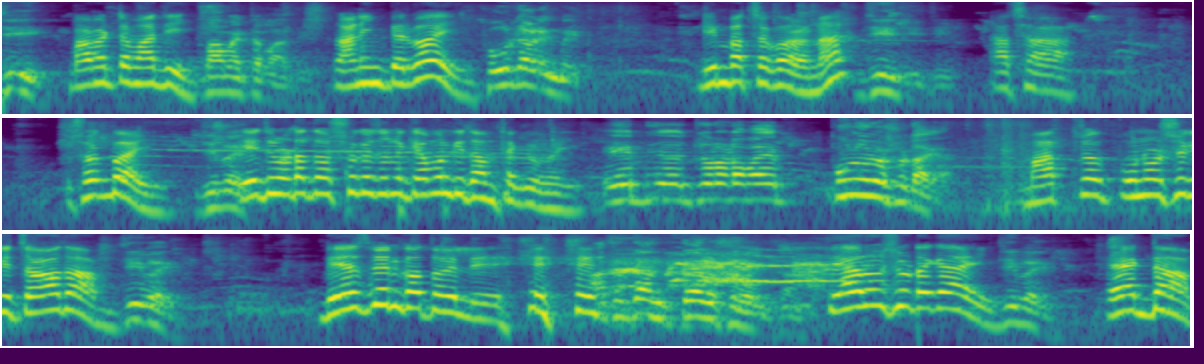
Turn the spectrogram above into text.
জি। বামেরটা মাদি? বাম একটা মাদি। রানিং পের ভাই? ফুল রানিং ভাই ডিম বাচ্চা করা না? জি জি জি। আচ্ছা শোক ভাই জি ভাই। এই জোড়াটা দর্শকের জন্য কেমন কি দাম থাকবে ভাই? এই জোড়াটা ভাই পনেরোশো টাকা। মাত্র পনেরোশো কি চাওয়া দাম? জি ভাই। বেচবেন কত হইলে? আচ্ছা তেরোশো টাকায়? জি ভাই। একদম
